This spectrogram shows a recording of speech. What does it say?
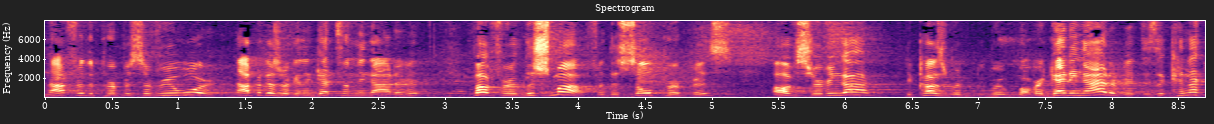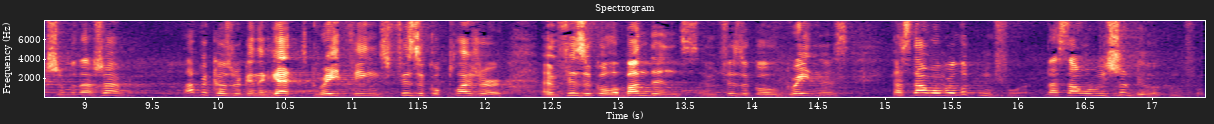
not for the purpose of reward, not because we're going to get something out of it, but for lishma, for the sole purpose of serving God. Because we're, we're, what we're getting out of it is a connection with Hashem. Not because we're going to get great things, physical pleasure and physical abundance and physical greatness. That's not what we're looking for. That's not what we should be looking for.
